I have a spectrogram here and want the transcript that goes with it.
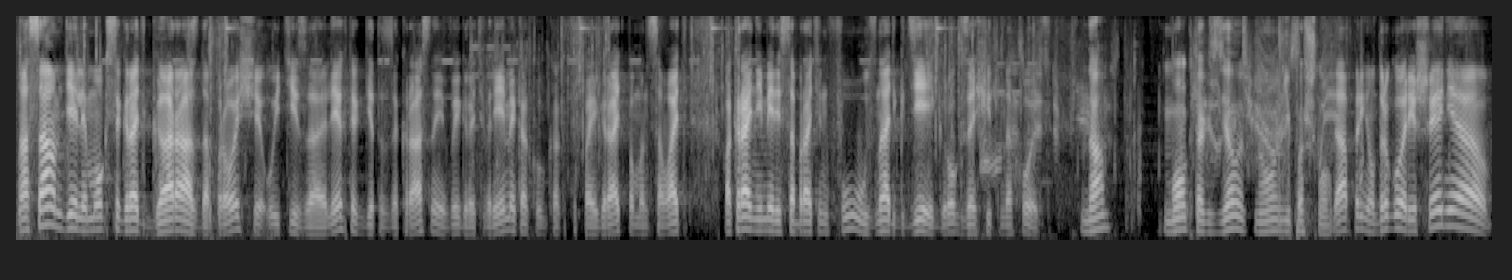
На самом деле мог сыграть гораздо проще, уйти за электрик, где-то за красный, выиграть время, как-то как поиграть, помансовать. По крайней мере, собрать инфу, узнать, где игрок защиты находится. Да, мог так сделать, но не пошло. Да, принял другое решение.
